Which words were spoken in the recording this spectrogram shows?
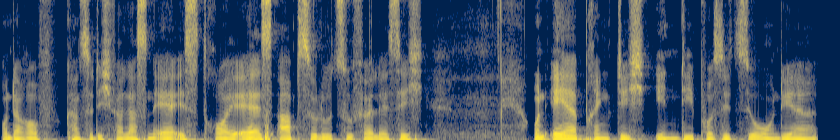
und darauf kannst du dich verlassen. Er ist treu, er ist absolut zuverlässig. Und er bringt dich in die Position, die er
